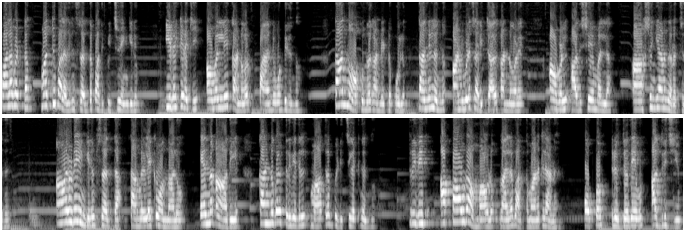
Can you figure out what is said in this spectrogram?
പലവട്ടം മറ്റു പലതിനും ശ്രദ്ധ പതിപ്പിച്ചു എങ്കിലും ഇടയ്ക്കിടയ്ക്ക് അവനിലെ കണ്ണുകൾ പാഞ്ഞുകൊണ്ടിരുന്നു. താൻ നോക്കുന്നത് കണ്ടിട്ട് പോലും തന്നിൽ നിന്ന് അണുവിടെ ചലിക്കാതെ കണ്ണുകളെ അവൾ അതിശയമല്ല ആശങ്കയാണ് നിറച്ചത്. ആരുടെയെങ്കിലും ശ്രദ്ധ തങ്ങളിലേക്ക് വന്നാലോ എന്ന ആദിയിൽ കണ്ണുകൾ ത്രിവിധിൽ മാത്രം പിടിച്ചുകെട്ടി നിന്നു. ത്രിവിധ് അപ്പാവോടും അമ്മാവോടും നല്ല വർത്തമാനത്തിലാണ്. ഒപ്പം രുദ്രദേവും അദ്രിജിയും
